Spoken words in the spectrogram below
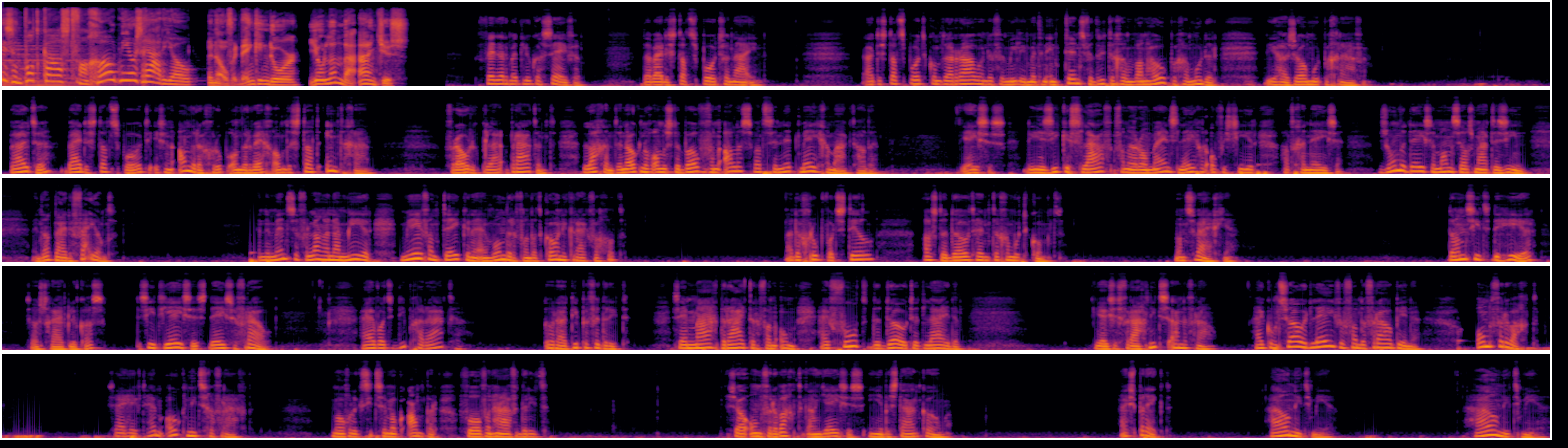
Dit is een podcast van Groot Nieuws Radio. Een overdenking door Jolanda Aantjes. Verder met Lucas 7, daarbij de stadspoort van Nain. Uit de stadspoort komt een rouwende familie met een intens verdrietige, wanhopige moeder die haar zoon moet begraven. Buiten, bij de stadspoort, is een andere groep onderweg om de stad in te gaan. Vrolijk pratend, lachend en ook nog ondersteboven van alles wat ze net meegemaakt hadden. Jezus, die een zieke slaaf van een Romeins legerofficier had genezen, zonder deze man zelfs maar te zien, en dat bij de vijand. En de mensen verlangen naar meer, meer van tekenen en wonderen van dat koninkrijk van God. Maar de groep wordt stil als de dood hen tegemoet komt. Dan zwijg je. Dan ziet de Heer, zo schrijft Lucas, ziet Jezus deze vrouw. Hij wordt diep geraakt door haar diepe verdriet. Zijn maag draait ervan om. Hij voelt de dood, het lijden. Jezus vraagt niets aan de vrouw. Hij komt zo het leven van de vrouw binnen, onverwacht. Zij heeft hem ook niets gevraagd. Mogelijk ziet ze hem ook amper, vol van haar verdriet. Zo onverwacht kan Jezus in je bestaan komen. Hij spreekt. Haal niet meer. Haal niet meer.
